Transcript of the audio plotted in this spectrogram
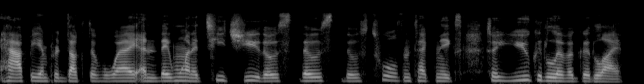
happy and productive way and they want to teach you those those those tools and techniques so you could live a good life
